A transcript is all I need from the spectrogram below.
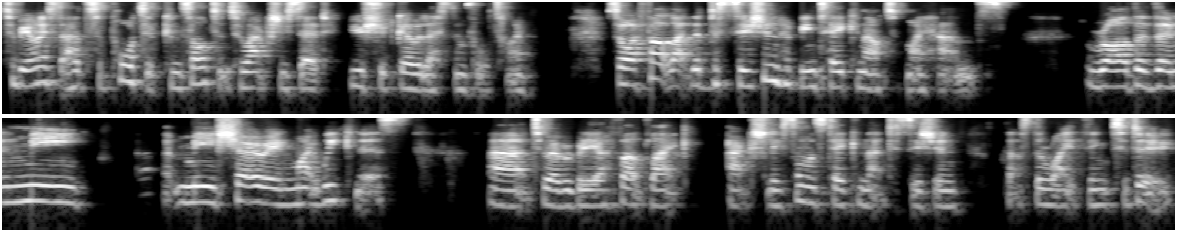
to be honest, I had supportive consultants who actually said, you should go less than full time. So I felt like the decision had been taken out of my hands rather than me, me showing my weakness uh, to everybody. I felt like actually someone's taken that decision. That's the right thing to do.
